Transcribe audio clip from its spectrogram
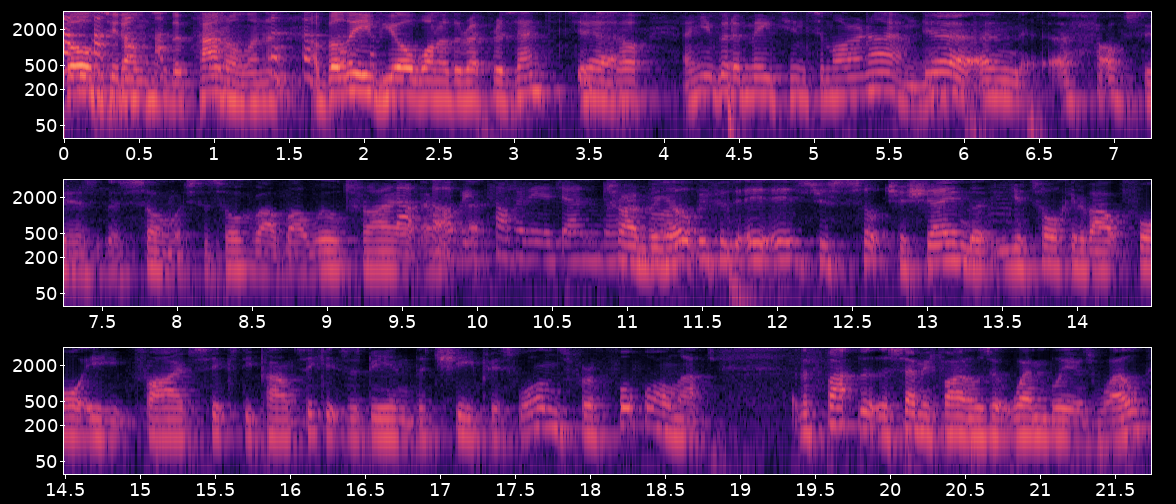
voted onto the panel, and I believe you're one of the representatives. Yeah. So, and you've got a meeting tomorrow night, haven't you? Yeah, and uh, obviously there's, there's so much to talk about, but I will try That's and, got to be and, top of the agenda. try and bring it up because it is just such a shame that you're talking about 45 60 pound tickets as being the cheapest ones for a football match the fact that the semi-finals at Wembley as well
